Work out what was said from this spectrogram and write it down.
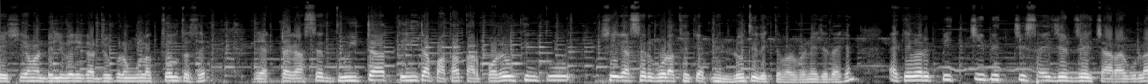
বেশি আমার ডেলিভারি কার্যক্রমগুলো চলতেছে। একটা গাছে দুইটা, তিনটা পাতা, তারপরেও কিন্তু সেই গাছের গোড়া থেকে আপনি লতি দেখতে পারবেন। এই যে দেখেন, একেবারে পিচ্চি পিচ্চি সাইজের যে চারাগুলা,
